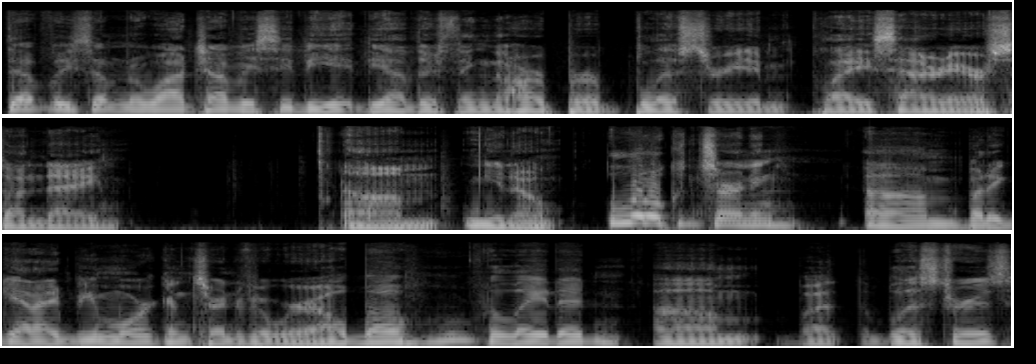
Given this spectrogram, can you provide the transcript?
definitely something to watch. Obviously, the the other thing, the Harper blister, he didn't play Saturday or Sunday. Um, you know, a little concerning. Um, but again, I'd be more concerned if it were elbow related. Um, but the blister is,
